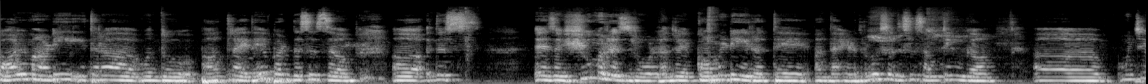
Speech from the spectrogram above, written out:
ಕಾಲ್ ಮಾಡಿ ಈ ತರ ಒಂದು ಪಾತ್ರ ಇದೆ. But this is this is a humorous role ಅಂದ್ರೆ ಕಾಮಿಡಿ ಇರುತ್ತೆ ಅಂತ ಹೇಳಿದ್ರು. ಸೊ ದಿಸ್ ಇಸ್ ಸಮಥಿಂಗ್ ಮುಂಚೆ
